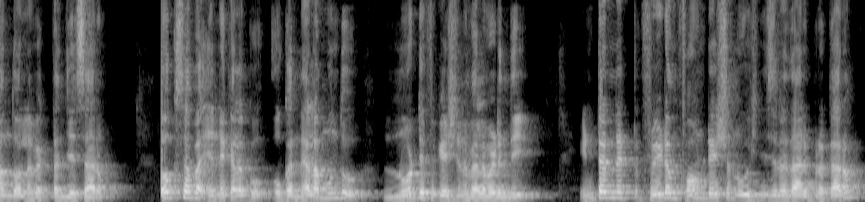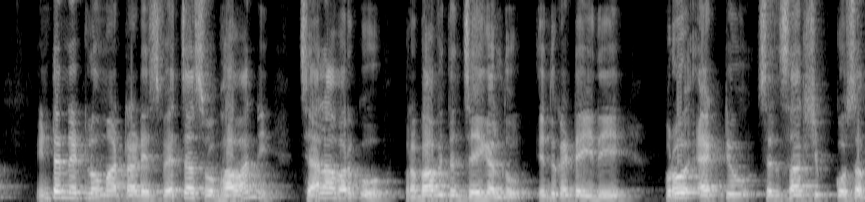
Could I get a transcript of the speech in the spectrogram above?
ఆందోళన వ్యక్తం చేశారు. లోక్సభ ఎన్నికలకు ఒక నెల ముందు నోటిఫికేషన్ వెలువడింది. ఇంటర్నెట్ ఫ్రీడమ్ ఫౌండేషన్ ఊహించిన దాని ప్రకారం ఇంటర్నెట్లో మాట్లాడే స్వేచ్ఛా స్వభావాన్ని చాలా వరకు ప్రభావితం చేయగలదు. ఎందుకంటే ఇది ప్రో యాక్టివ్ సెన్సార్షిప్ కోసం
